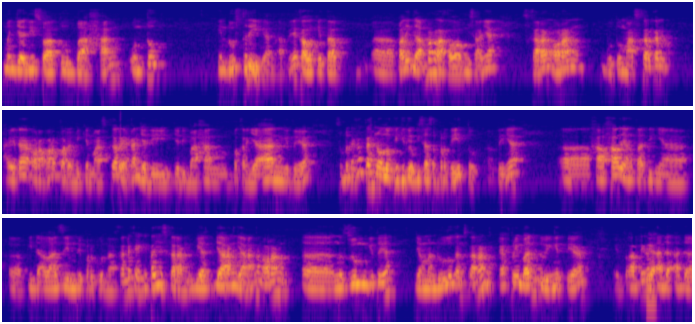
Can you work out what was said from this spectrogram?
menjadi suatu bahan untuk industri kan. Artinya kalau kita uh, paling gampang lah kalau misalnya sekarang orang butuh masker kan akhirnya orang-orang pada bikin masker ya kan jadi jadi bahan pekerjaan gitu ya. Sebenarnya kan teknologi juga bisa seperti itu. Artinya eh, hal-hal uh, yang tadinya uh, tidak lazim dipergunakan ya kayak kita aja sekarang jarang-jarang kan orang uh, ngezoom gitu ya. Zaman dulu kan sekarang everybody doing it ya. Itu artinya yeah. kan ada ada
